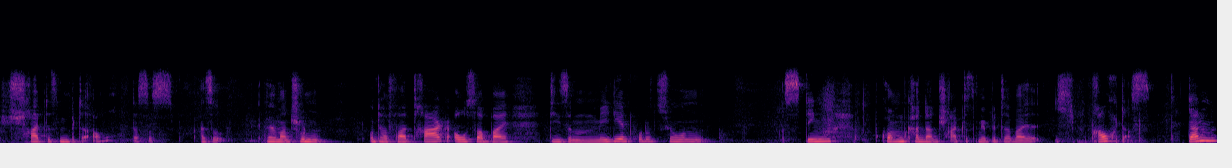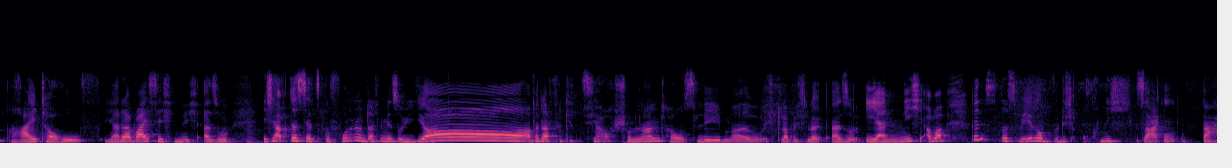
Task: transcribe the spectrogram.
schreibt es mir bitte auch. Das ist, also, wenn man schon unter Vertrag, außer bei diesem Medienproduktion-Ding kommen kann, dann schreibt es mir bitte, weil ich brauche das. Dann Reiterhof. Ja, da weiß ich nicht. Also, ich habe das jetzt gefunden und dachte mir so, ja, aber dafür gibt es ja auch schon Landhausleben. Also, ich glaube, ich, also eher nicht. Aber wenn es das wäre, würde ich auch nicht sagen, bah,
